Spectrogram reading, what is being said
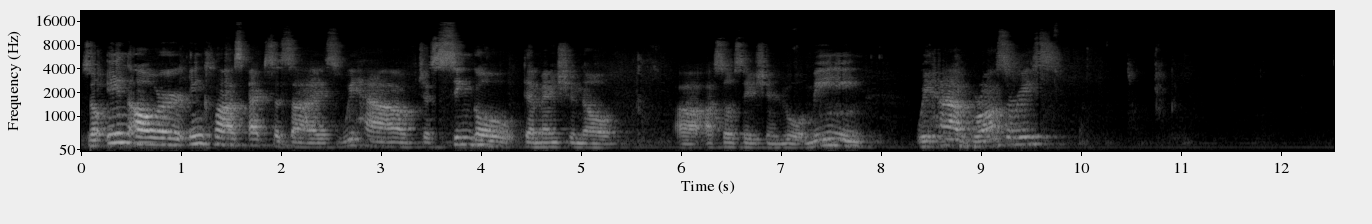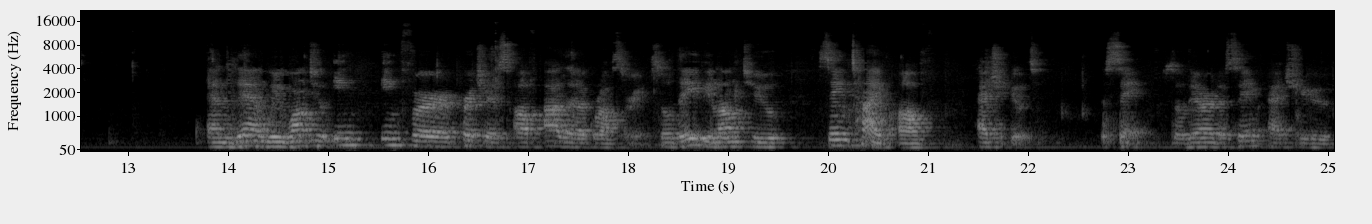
so in our in-class exercise, we have just single-dimensional uh, association rule, meaning we have groceries, and then we want to in, infer purchase of other grocery. So they belong to same type of attribute, the same. So they are the same attribute.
